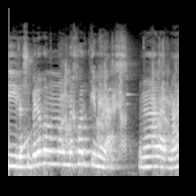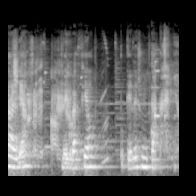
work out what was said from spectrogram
Si lo supero con uno mejor, ¿qué me das? No me va a dar nada ya. Desgraciado. Porque eres un tacaño.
